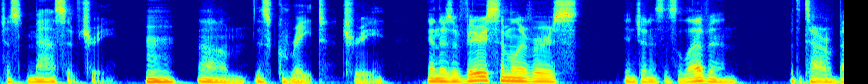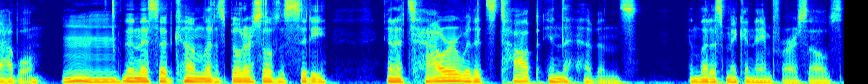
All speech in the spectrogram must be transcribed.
just massive tree Mm. um, this great tree and there's a very similar verse in genesis 11 with the tower of babel Mm. then they said come let us build ourselves a city and a tower with its top in the heavens and let us make a name for ourselves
